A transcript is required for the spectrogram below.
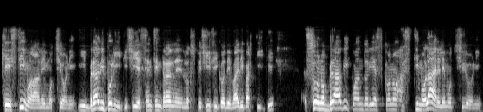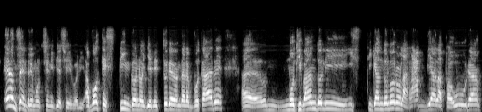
che stimola le emozioni. I bravi politici, e senza entrare nello specifico dei vari partiti, sono bravi quando riescono a stimolare le emozioni e non sempre emozioni piacevoli. A volte spingono gli elettori ad andare a votare, eh, motivandoli, istigando loro la rabbia, la paura,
